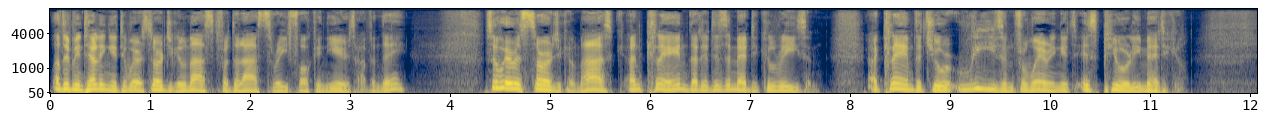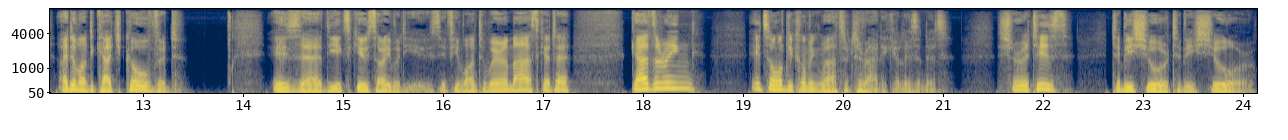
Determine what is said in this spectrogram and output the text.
Well, they've been telling you to wear surgical masks for the last three fucking years, haven't they? So wear a surgical mask and claim that it is a medical reason. A claim that your reason for wearing it is purely medical. I don't want to catch COVID, is uh, the excuse I would use. If you want to wear a mask at a gathering, it's all becoming rather tyrannical, isn't it? Sure, it is. To be sure, to be sure.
